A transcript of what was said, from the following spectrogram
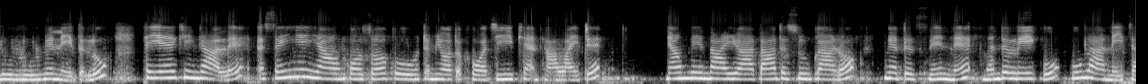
လူလူလွင့်နေတယ်လို့ဖယဲခင်းကလည်းအစိမ်းရင်ရောင်ကော်စောကိုတမျောတခေါ်ကြီးဖြန့်ထားလိုက်တယ်။ ညောင်မင်းသားရွာသားတစုကတော့ငှက်တစင်းနဲ့မန္တလေးကိုကူးလာနေကြ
